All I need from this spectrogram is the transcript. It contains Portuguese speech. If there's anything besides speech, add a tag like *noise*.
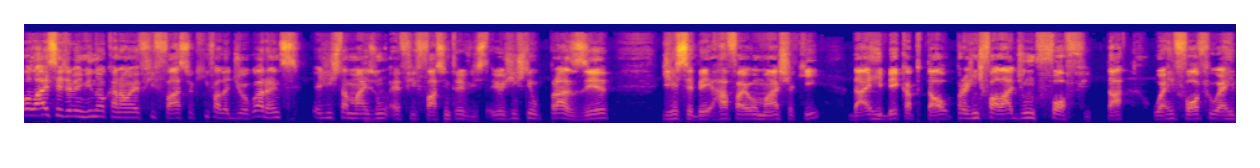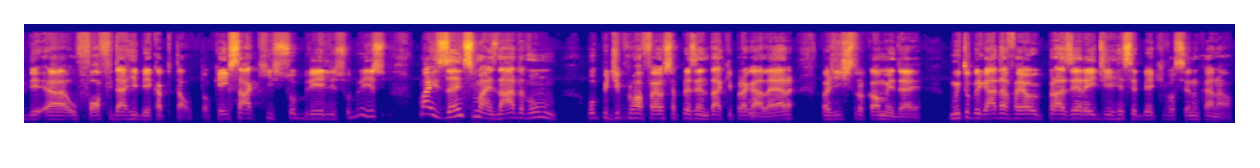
Olá e seja bem-vindo ao canal F Fácil. Quem fala é Diogo Arantes e a gente está mais um F Fácil Entrevista. E hoje a gente tem o prazer de receber Rafael Macha aqui da RB Capital para a gente falar de um FOF, tá? O RFOF, o, RB, uh, o FOF da RB Capital, tá ok? Pensar aqui sobre ele, sobre isso. Mas antes de mais nada, vamos, vou pedir para o Rafael se apresentar aqui para a galera, para a gente trocar uma ideia. Muito obrigado, Rafael. Prazer aí de receber aqui você no canal.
